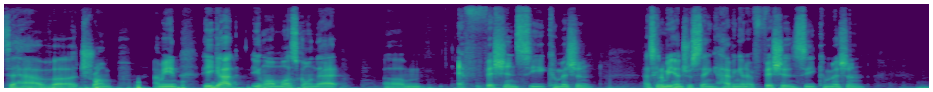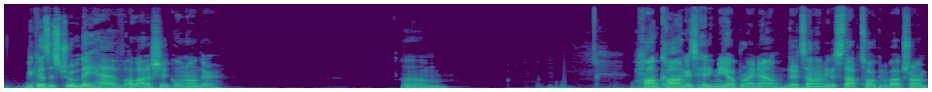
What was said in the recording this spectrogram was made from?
to have uh, Trump? I mean, he got Elon Musk on that um, efficiency commission. That's going to be interesting, having an efficiency commission. Because it's true, they have a lot of shit going on there. Um, Hong Kong is hitting me up right now. They're telling me to stop talking about Trump.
